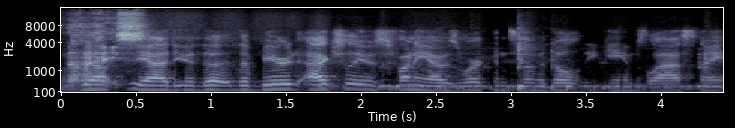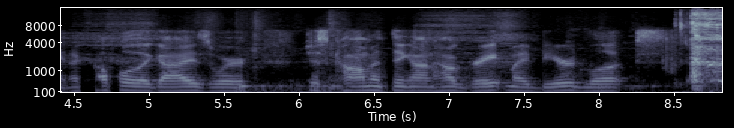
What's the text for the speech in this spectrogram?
Yep, nice. Yeah, dude. The the beard actually it was funny. I was working some adult league games last night, and a couple of the guys were just commenting on how great my beard looks.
